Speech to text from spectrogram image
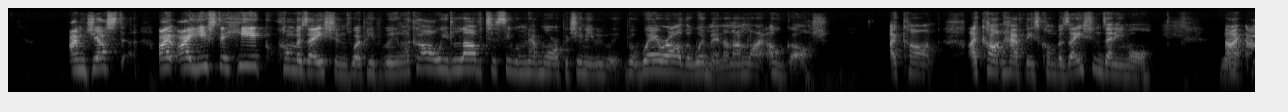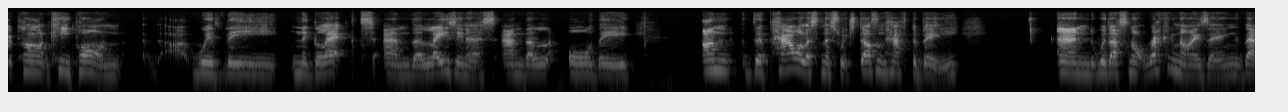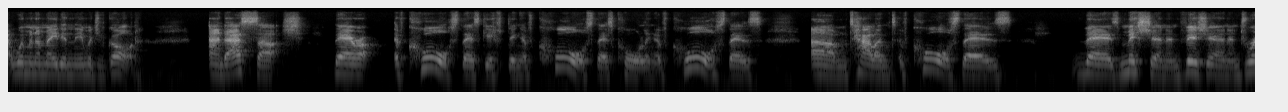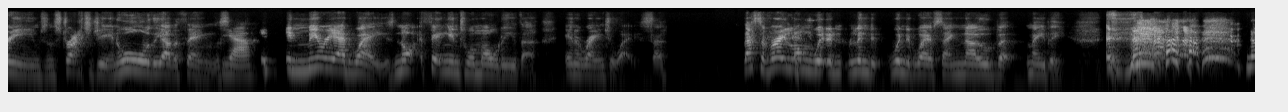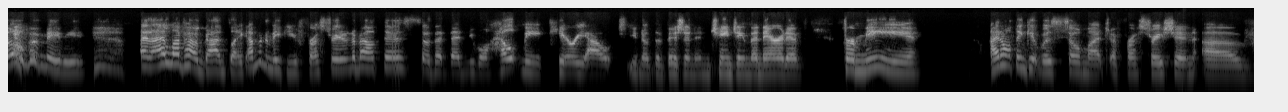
I'm just. I, I used to hear conversations where people be like, "Oh, we'd love to see women have more opportunity, but where are the women?" And I'm like, "Oh gosh, I can't. I can't have these conversations anymore. Yeah. I, I can't keep on with the neglect and the laziness and the or the un, the powerlessness which doesn't have to be and with us not recognizing that women are made in the image of god. And as such there are of course there's gifting of course there's calling of course there's um, talent of course there's there's mission and vision and dreams and strategy and all the other things yeah in, in myriad ways not fitting into a mold either in a range of ways so that's a very long-winded winded way of saying no, but maybe. no, but maybe. And I love how God's like, I'm going to make you frustrated about this so that then you will help me carry out, you know, the vision and changing the narrative. For me, I don't think it was so much a frustration of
